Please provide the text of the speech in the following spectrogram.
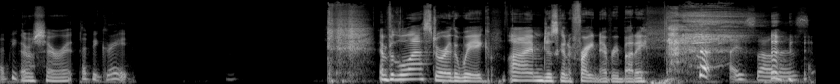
That'd be, they'll share it. that'd be great. And for the last story of the week, I'm just going to frighten everybody. I saw this.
